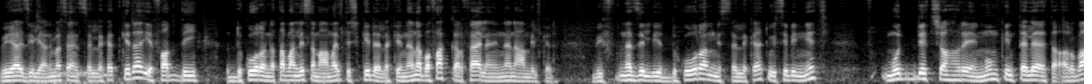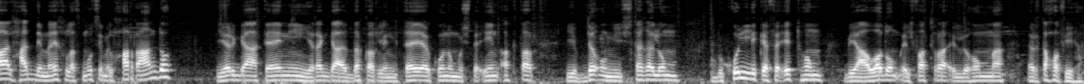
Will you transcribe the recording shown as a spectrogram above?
بيعزل. يعني مثلا السلكات كده يفضي الذكوره أنا طبعا لسه ما عملتش كده لكن أنا بفكر فعلا إن أنا أعمل كده. بينزل الذكوره من السلكات ويسيب النتي مدة شهرين ممكن ثلاثة أربعة لحد ما يخلص موسم الحر عنده. يرجع تاني يرجع الذكر للنتاية يكونوا مشتاقين أكتر يبدأوا يشتغلوا بكل كفاءتهم بيعوضهم الفترة اللي هم ارتاحوا فيها.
